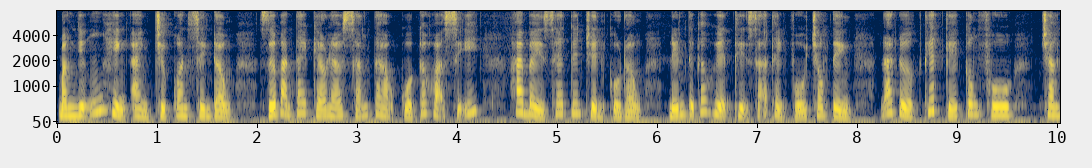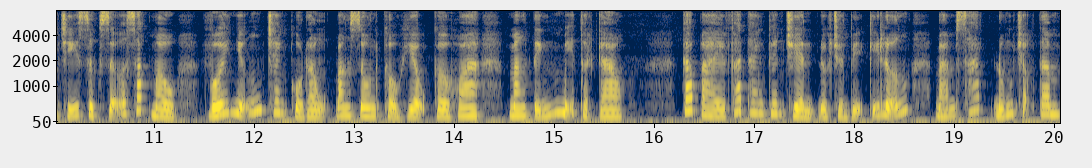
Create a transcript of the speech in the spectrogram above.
Bằng những hình ảnh trực quan sinh động, dưới bàn tay khéo léo sáng tạo của các họa sĩ, 27 xe tuyên truyền cổ động đến từ các huyện, thị xã, thành phố trong tỉnh đã được thiết kế công phu, trang trí rực rỡ sắc màu với những tranh cổ động băng rôn khẩu hiệu cờ hoa mang tính mỹ thuật cao. Các bài phát thanh tuyên truyền được chuẩn bị kỹ lưỡng, bám sát đúng trọng tâm,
